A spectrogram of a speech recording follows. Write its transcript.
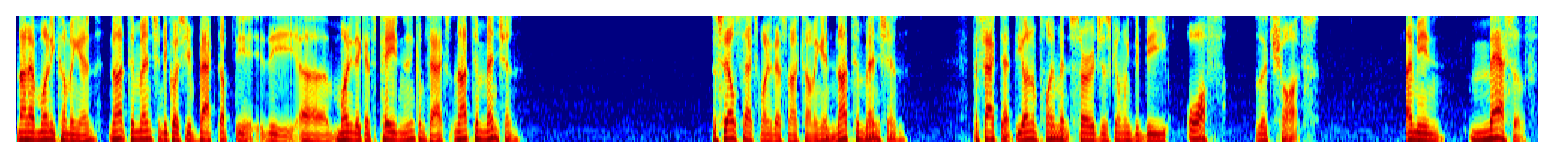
not have money coming in, not to mention because you've backed up the the uh, money that gets paid in income tax, not to mention the sales tax money that's not coming in, not to mention the fact that the unemployment surge is going to be off the charts. I mean, massive,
